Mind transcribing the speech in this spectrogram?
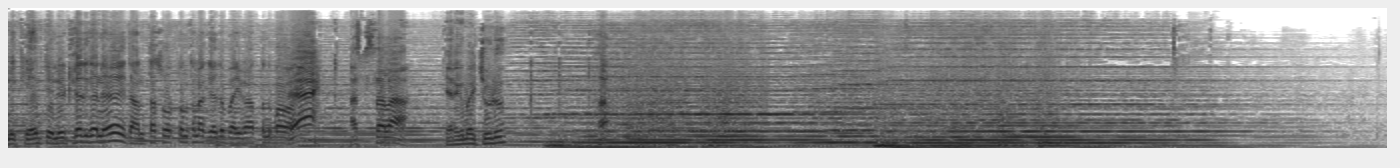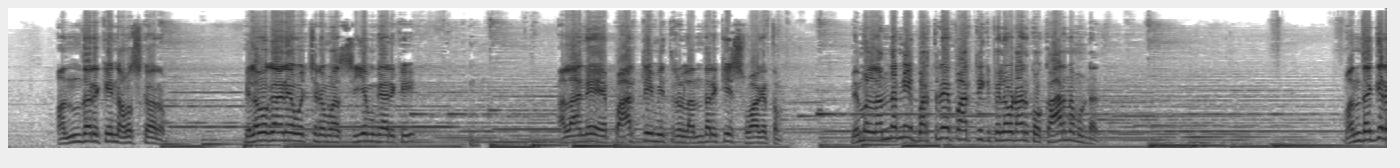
నీకేం తెలియట్లేదు కానీ ఇదంతా చూస్తుంటే నాకు ఏదో భయం వేస్తుంది బాబా అస్సలా. జరగబోయే చూడు. అందరికీ నమస్కారం. పిలవగానే వచ్చిన మా సీఎం గారికి అలానే పార్టీ మిత్రులందరికీ స్వాగతం. మిమ్మల్ని అందరినీ బర్త్డే పార్టీకి పిలవడానికి ఒక కారణం ఉండదు. మన దగ్గర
